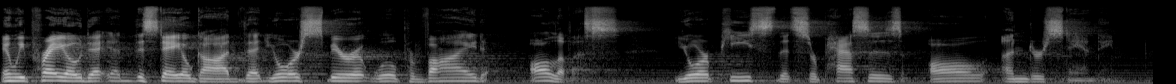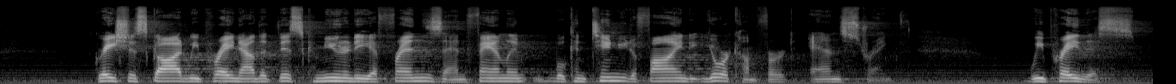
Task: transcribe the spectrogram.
And we pray oh, this day, O oh God, that your Spirit will provide all of us your peace that surpasses all understanding. Gracious God, we pray now that this community of friends and family will continue to find your comfort and strength. We pray this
